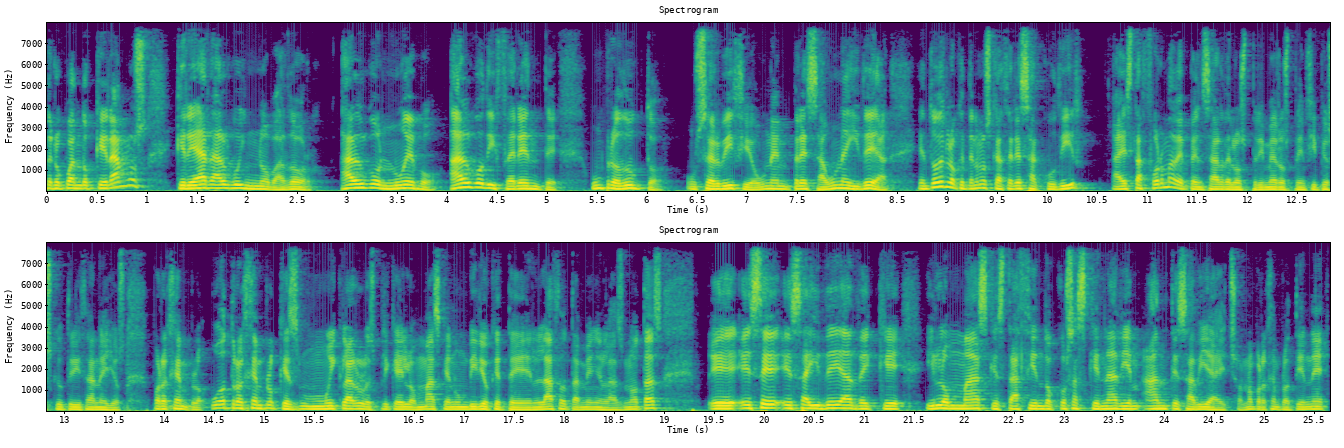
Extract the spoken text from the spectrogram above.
Pero cuando queramos crear algo innovador, algo nuevo, algo diferente, un producto, un servicio, una empresa, una idea, entonces lo que tenemos que hacer es acudir a esta forma de pensar de los primeros principios que utilizan ellos. Por ejemplo, otro ejemplo que es muy claro, lo explica Elon Musk en un vídeo que te enlazo también en las notas, eh, esa idea de que Elon Musk está haciendo cosas que nadie antes había hecho, ¿no? Por ejemplo, tiene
